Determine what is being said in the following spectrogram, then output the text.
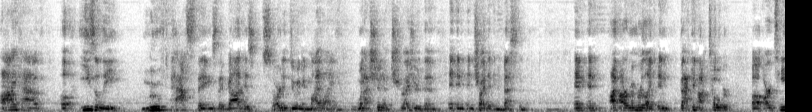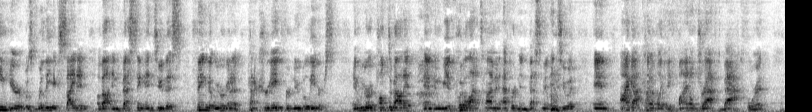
I have uh, easily moved past things that God has started doing in my life when I should have treasured them and, and, and tried to invest in them. And, and I, I remember like in back in October, uh, our team here was really excited about investing into this thing that we were going to kind of create for new believers. And we were pumped about it, and, and we had put a lot of time and effort and investment into it. And I got kind of like a final draft back for it,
